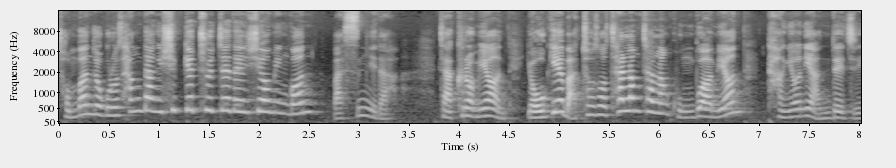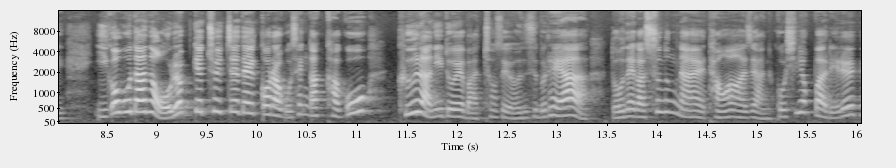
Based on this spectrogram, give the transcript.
전반적으로 상당히 쉽게 출제된 시험인 건 맞습니다. 자, 그러면 여기에 맞춰서 찰랑찰랑 공부하면 당연히 안 되지. 이거보다는 어렵게 출제될 거라고 생각하고 그 난이도에 맞춰서 연습을 해야 너네가 수능날 당황하지 않고 실력 발휘를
